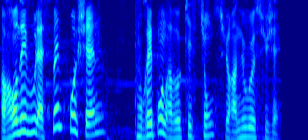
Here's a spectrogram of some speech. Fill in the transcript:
Rendez-vous la semaine prochaine pour répondre à vos questions sur un nouveau sujet.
